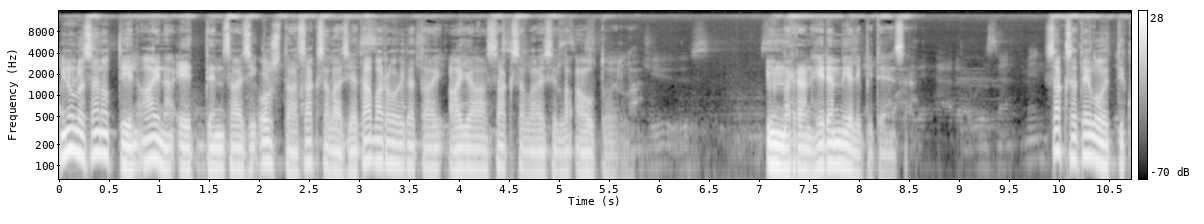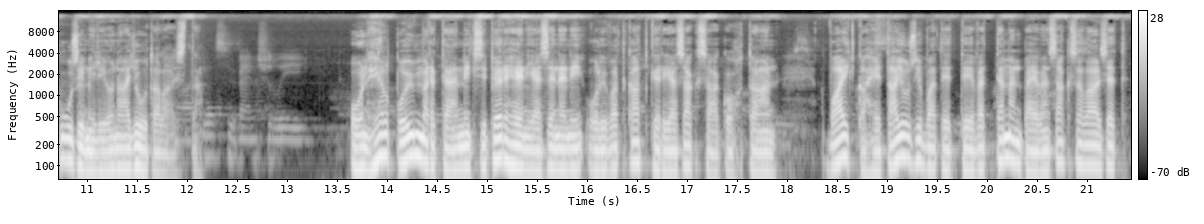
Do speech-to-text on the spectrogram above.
Minulle sanottiin aina, etten saisi ostaa saksalaisia tavaroita tai ajaa saksalaisilla autoilla. Ymmärrän heidän mielipiteensä. Saksa teloitti kuusi miljoonaa juutalaista. On helppo ymmärtää, miksi perheenjäseneni olivat katkeria Saksaa kohtaan, vaikka he tajusivat, etteivät tämän päivän saksalaiset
